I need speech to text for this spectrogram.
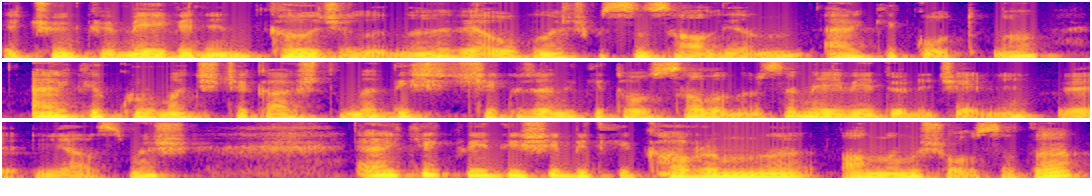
e çünkü meyvenin kalıcılığını ve olgunlaşmasını sağlayanın erkek olduğunu, erkek kurma çiçek açtığında dişi çiçek üzerindeki toz sallanırsa meyveye döneceğini e, yazmış. Erkek ve dişi bitki kavramını anlamış olsa da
